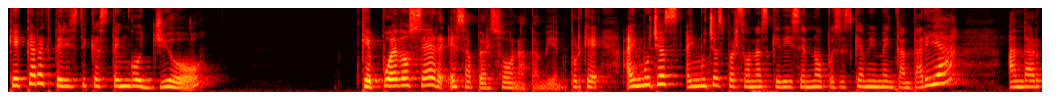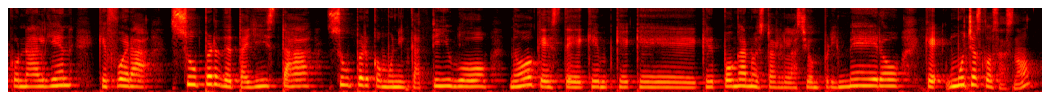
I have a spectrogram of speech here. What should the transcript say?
¿qué características tengo yo que puedo ser esa persona también, porque hay muchas, hay muchas personas que dicen, no, pues es que a mí me encantaría andar con alguien que fuera súper detallista, súper comunicativo, ¿no? Que, esté, que, que, que, que ponga nuestra relación primero, que muchas cosas, ¿no?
